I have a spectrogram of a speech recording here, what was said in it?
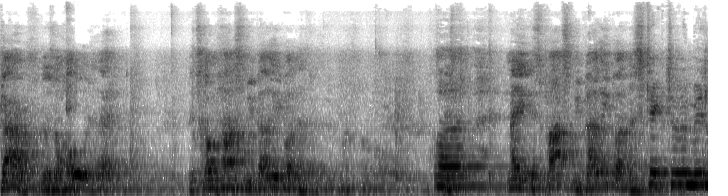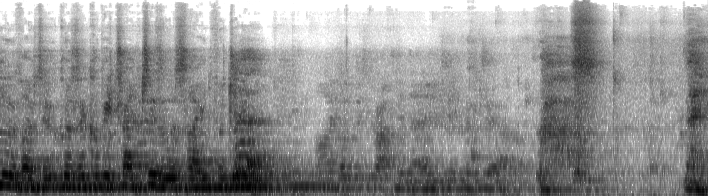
Gareth, there's a hole there. It's gone past my belly button. Uh, Mate, it's past my belly button. stick to the middle if I do, because there could be trenches on the side for Yeah. doing. Mate.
